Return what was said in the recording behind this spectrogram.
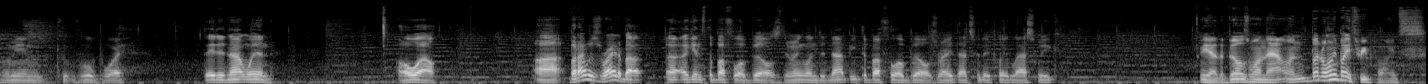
I mean, oh boy. They did not win. Oh well. Uh, but I was right about uh, against the Buffalo Bills. New England did not beat the Buffalo Bills, right? That's who they played last week. Yeah, the Bills won that one, but only by three points.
